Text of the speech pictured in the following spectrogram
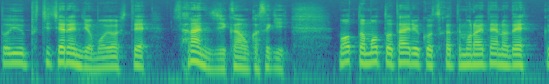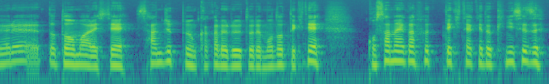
というプチチャレンジを催して、さらに時間を稼ぎ、もっともっと体力を使ってもらいたいので、ぐるーっと遠回りして30分かかるルートで戻ってきて、小雨が降ってきたけど気にせず、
